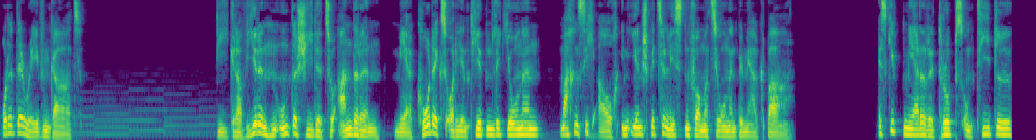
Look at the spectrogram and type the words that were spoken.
oder der Raven Guard. Die gravierenden Unterschiede zu anderen, mehr kodexorientierten Legionen machen sich auch in ihren Spezialistenformationen bemerkbar. Es gibt mehrere Trupps und Titel,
